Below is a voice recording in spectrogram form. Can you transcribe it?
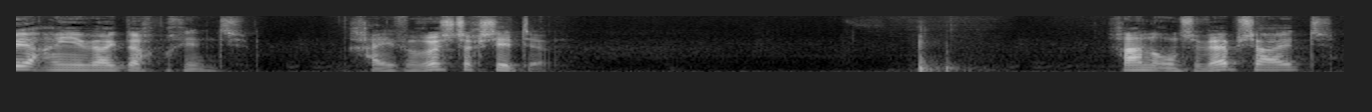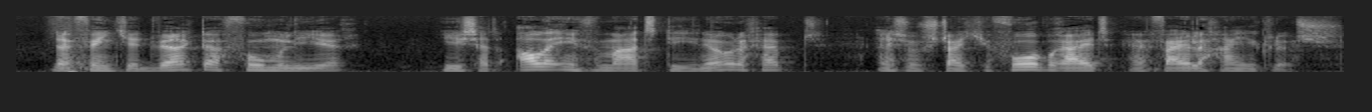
je aan je werkdag begint, ga even rustig zitten. Ga naar onze website, daar vind je het werkdagformulier. Hier staat alle informatie die je nodig hebt en zo start je voorbereid en veilig aan je klus.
